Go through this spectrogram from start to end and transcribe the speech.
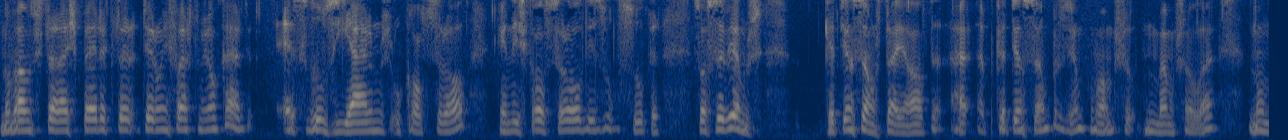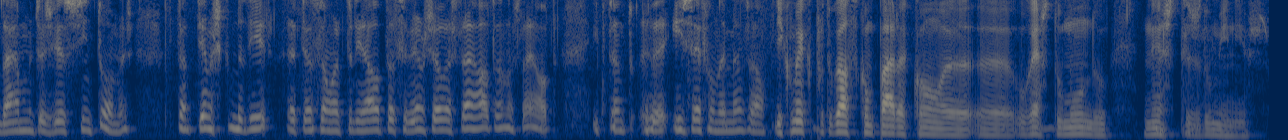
não vamos estar à espera de ter, ter um infarto miocárdio. É se dosearmos o colesterol, quem diz colesterol diz o açúcar. Só sabemos que a tensão está alta, porque a tensão, por exemplo, como vamos, como vamos falar, não dá muitas vezes sintomas. Portanto, temos que medir a tensão arterial para sabermos se ela está alta ou não está alta. E, portanto, eh, isso é fundamental. E como é que Portugal se compara com uh, uh, o resto do mundo nestes domínios?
